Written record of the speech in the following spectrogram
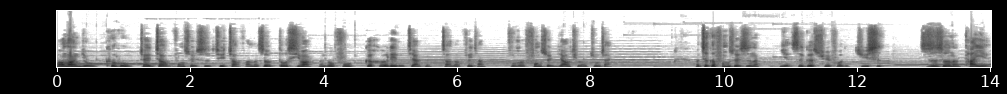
往往有客户在找风水师去找房的时候，都希望能够付个合理的价格，找到非常符合风水要求的住宅。而这个风水师呢，也是个学佛的居士，只是说呢，他也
